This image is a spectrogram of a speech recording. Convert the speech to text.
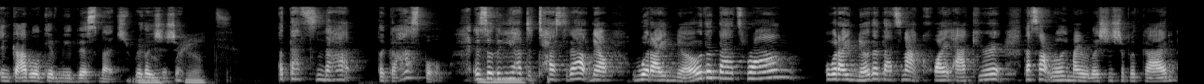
and God will give me this much relationship. Yeah. But that's not the gospel. And so then you mm-hmm. have to test it out. Now, would I know that that's wrong? Would I know that that's not quite accurate? That's not really my relationship with God.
